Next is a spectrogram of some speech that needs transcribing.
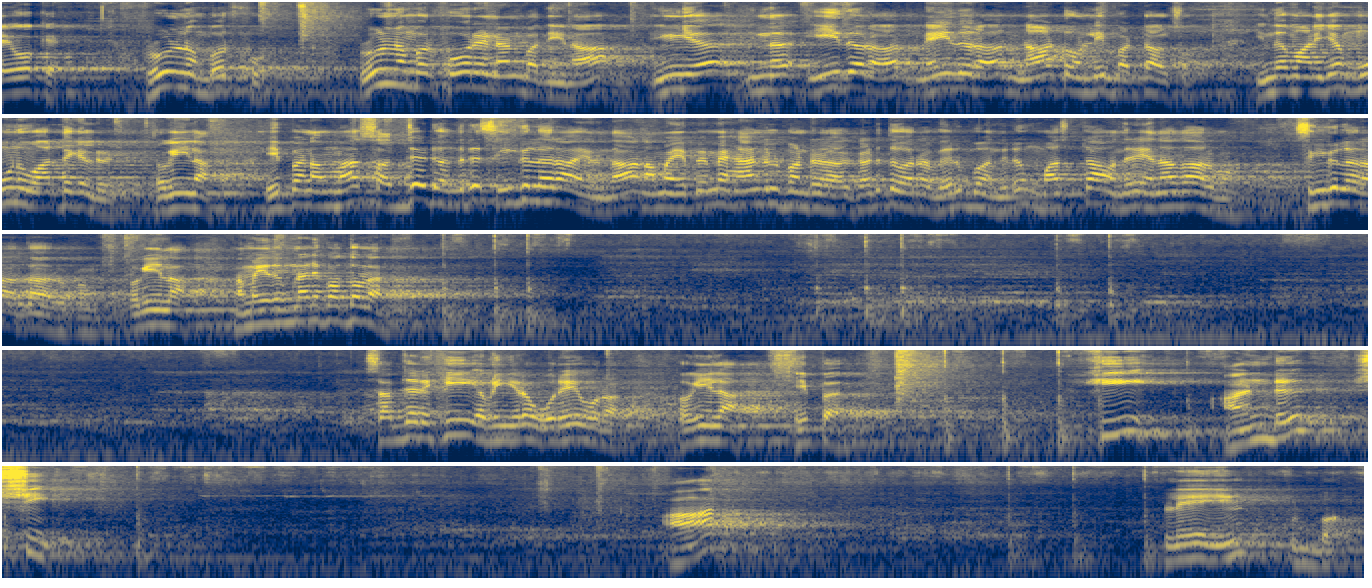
சரி okay rule number four rule number four என்னன்னு பார்த்தீங்கன்னா இங்கே இந்த either or neither or not only but also இந்த மாதிரிக்க மூணு வார்த்தைகள் இருக்குது ஓகேங்களா இப்போ நம்ம சப்ஜெக்ட் வந்துட்டு சிங்குலராக இருந்தால் நம்ம எப்பயுமே ஹேண்டில் பண்ணுற அடுத்து வர வெறுப்பு வந்துட்டு மஸ்ட்டாக வந்துட்டு என்ன தான் இருக்கும் சிங்குலராக தான் இருக்கும் ஓகேங்களா நம்ம இதுக்கு முன்னாடி பார்த்தோம்ல சப்ஜெக்ட் ஹீ அப்படிங்கிற ஒரே ஒரு ஆள். ஓகேங்களா இப்போ he and she are playing football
